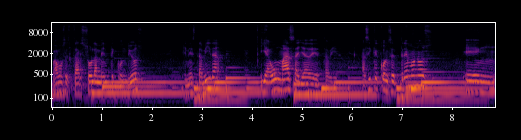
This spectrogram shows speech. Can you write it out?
vamos a estar solamente con Dios en esta vida y aún más allá de esta vida. Así que concentrémonos en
